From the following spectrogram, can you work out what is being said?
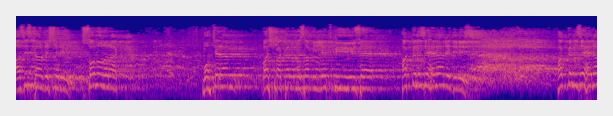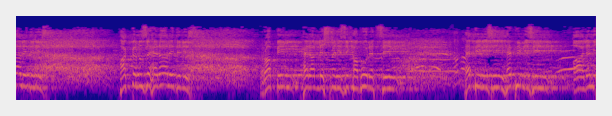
Aziz kardeşlerim, son olarak muhterem başbakanımıza, millet büyüğümüze hakkınızı helal ediniz. Hakkınızı helal ediniz. Hakkınızı helal ediniz. Rabbim helalleşmenizi kabul etsin. Hepinizin, hepimizin alemi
